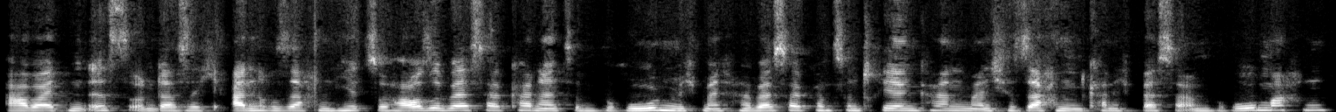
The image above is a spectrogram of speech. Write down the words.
arbeiten ist und dass ich andere Sachen hier zu Hause besser kann als im Büro und mich manchmal besser konzentrieren kann. Manche Sachen kann ich besser im Büro machen.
